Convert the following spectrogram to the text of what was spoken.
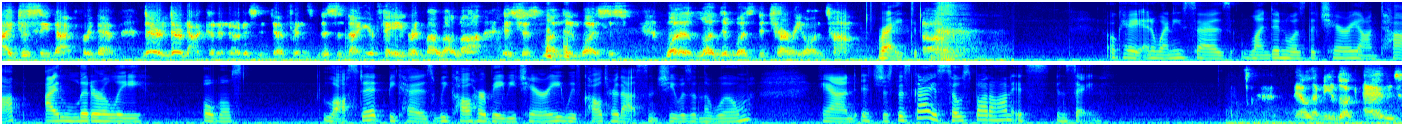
I just see that for them. They're they're not going to notice the difference. This is not your favorite. La la la. It's just London was this. What London was the cherry on top. Right. Um, okay, and when he says London was the cherry on top, I literally almost lost it because we call her baby cherry. We've called her that since she was in the womb and it's just this guy is so spot on. It's insane. Now let me look. And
